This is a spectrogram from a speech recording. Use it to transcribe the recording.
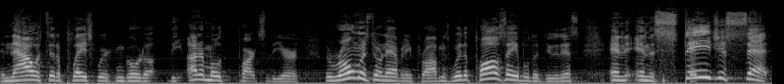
and now it's at a place where it can go to the uttermost parts of the earth. The Romans don't have any problems with it. Paul's able to do this, and, and the stage is set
